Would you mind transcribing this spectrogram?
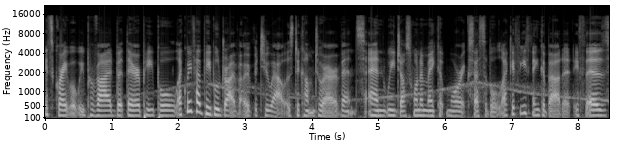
it's great what we provide, but there are people, like we've had people drive over two hours to come to our events, and we just want to make it more accessible. Like, if you think about it, if there's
